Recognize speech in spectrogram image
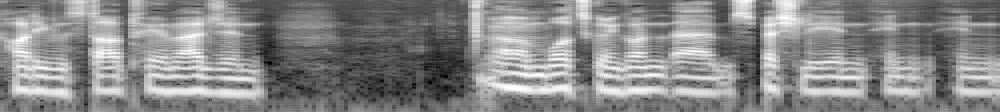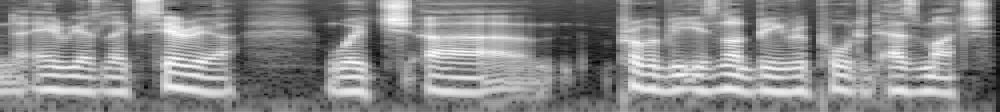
can't even start to imagine um, Mm. what's going on, um, especially in, in, in areas like Syria, which uh, probably is not being reported as much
